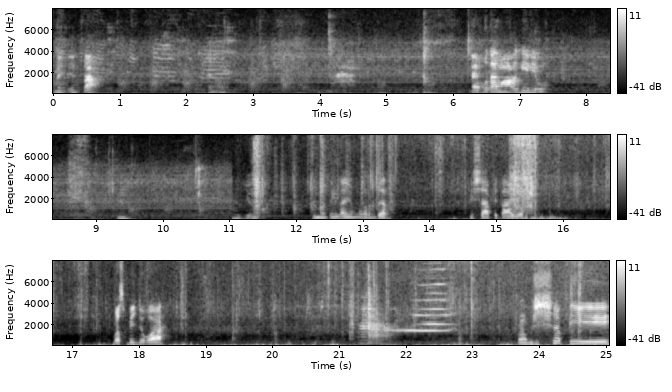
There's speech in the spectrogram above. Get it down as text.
Made in pa. Ayan o. Kaya po tayo mga kagiliw. Mm. Yun. Dumating na yung order. May Shopee tayo. Boss, video ko ha. From Shopee.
